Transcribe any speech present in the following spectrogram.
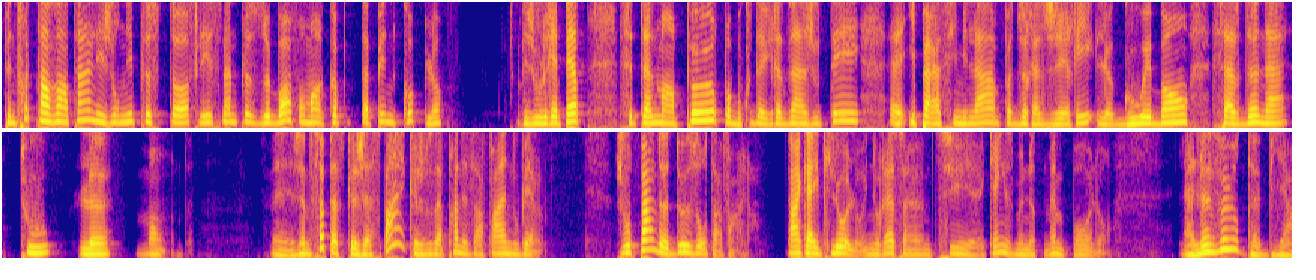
Puis une fois de temps en temps, les journées plus tough, les semaines plus de bof, on m'en taper une coupe, là. Puis je vous le répète, c'est tellement pur, pas beaucoup d'ingrédients ajoutés, euh, hyper assimilable, pas dur à digérer, le goût est bon, ça se donne à tout le monde. Euh, j'aime ça parce que j'espère que je vous apprends des affaires nouvelles. Je vous parle de deux autres affaires. Tant qu'à être là, il nous reste un petit 15 euh, minutes, même pas. La levure de bière.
